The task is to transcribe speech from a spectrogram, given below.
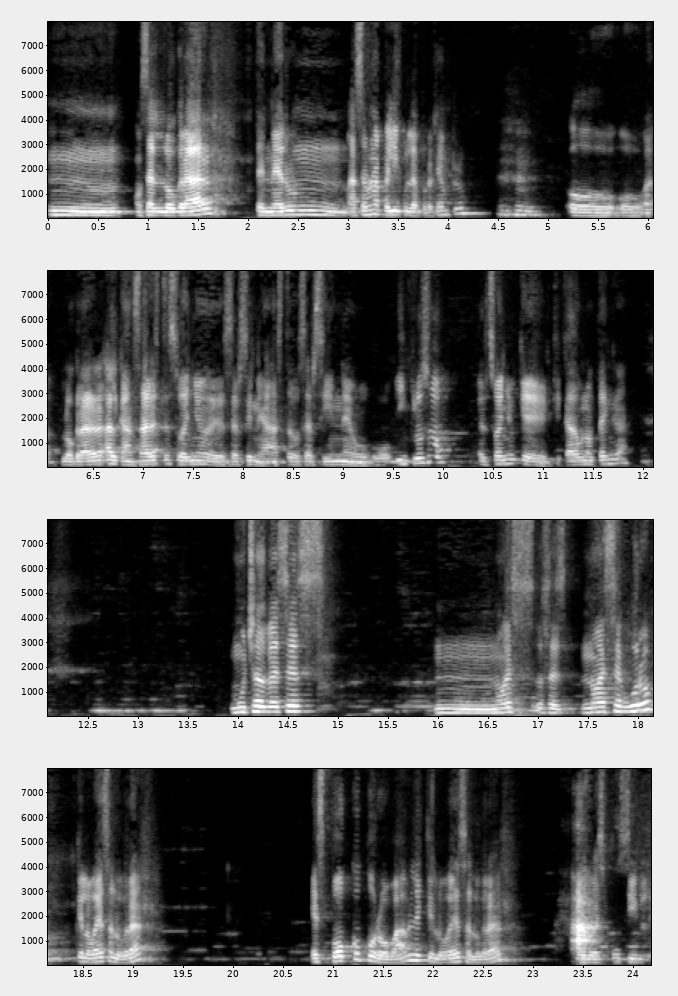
mm, o sea, lograr tener un, hacer una película, por ejemplo, o, lograr alcanzar este sueño de ser cineasta o ser cine, o, incluso el sueño que, cada uno tenga, muchas veces no es, no es seguro que lo vayas a lograr. Es poco probable que lo vayas a lograr, pero es posible.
